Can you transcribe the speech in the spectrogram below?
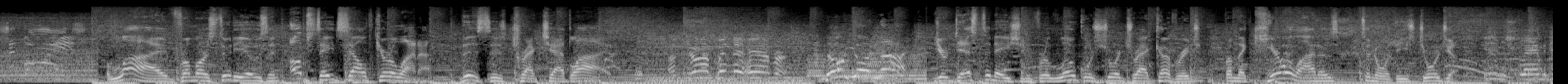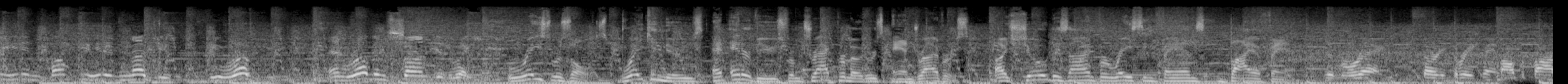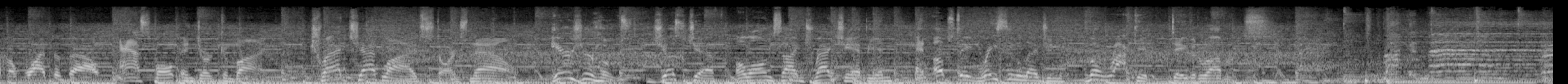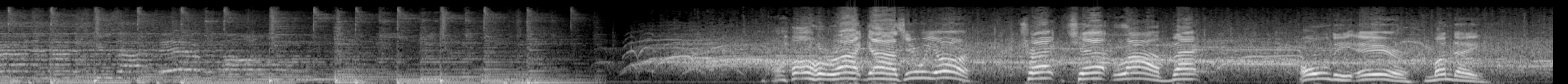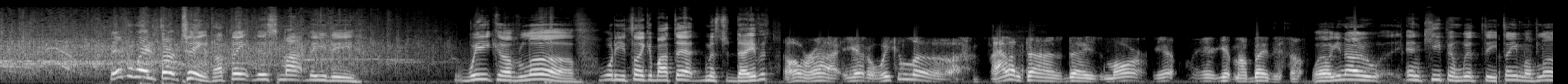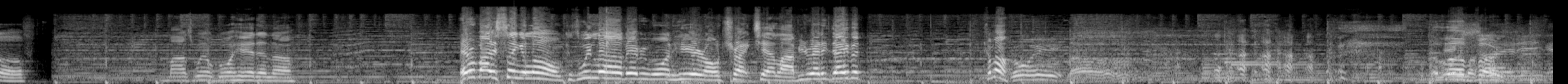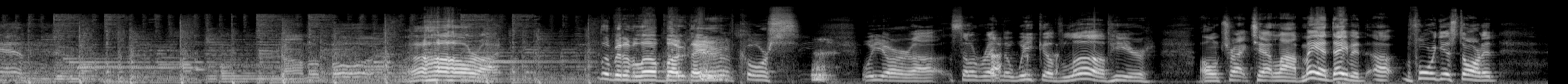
racing, boys! Live from our studios in upstate South Carolina, this is Track Chat Live. I'm dropping the hammer. No, you're not. Your destination for local short track coverage from the Carolinas to Northeast Georgia. He didn't slam you, he didn't bump you, he didn't nudge you, he rubbed you. And rubbing son is racing. Race results, breaking news, and interviews from track promoters and drivers. A show designed for racing fans by a fan. This wreck, 33 came off the bottom and wiped us out. Asphalt and dirt combined. Track Chat Live starts now. Here's your host, Just Jeff, alongside track champion and upstate racing legend, The Rocket, David Roberts. Rocket Man, burning out his fuse out there alone. All right, guys, here we are. Track Chat Live back on the air Monday, February 13th. I think this might be the week of love. What do you think about that, Mr. David? All right, yeah, the week of love. Valentine's Day is tomorrow. Yep, here, get my baby something. Well, you know, in keeping with the theme of love, might as well go ahead and uh, everybody sing along because we love everyone here on Track Chat Live. You ready, David? Come on. Go ahead. The love boat. All right. A little bit of a love boat there, of course. We are uh, celebrating the week of love here on Track Chat Live. Man, David, uh, before we get started,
